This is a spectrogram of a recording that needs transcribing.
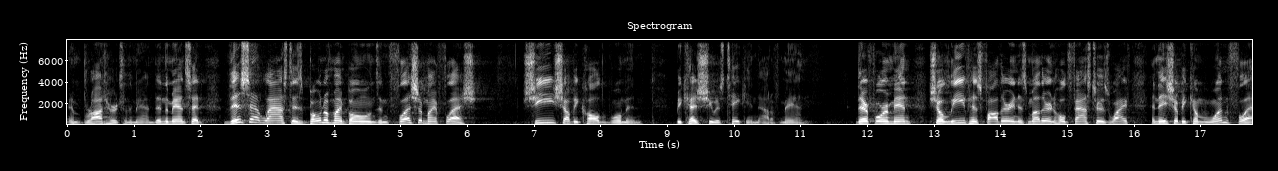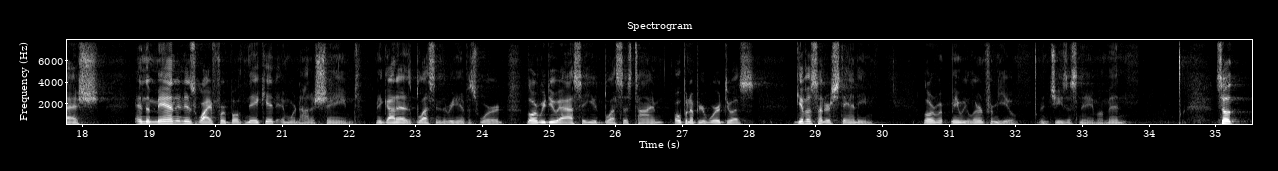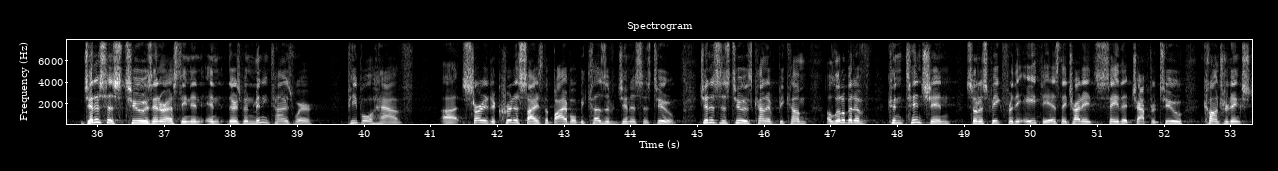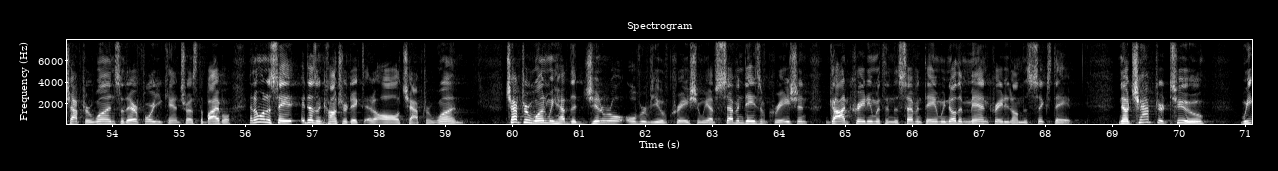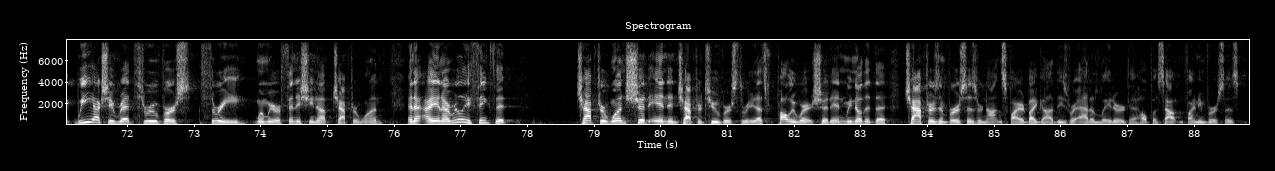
and brought her to the man. Then the man said, This at last is bone of my bones and flesh of my flesh. She shall be called woman because she was taken out of man. Therefore, a man shall leave his father and his mother and hold fast to his wife, and they shall become one flesh. And the man and his wife were both naked and were not ashamed. May God add his blessing to the reading of his word. Lord, we do ask that you'd bless this time. Open up your word to us. Give us understanding. Lord, may we learn from you. In Jesus' name, amen. So, Genesis 2 is interesting, and, and there's been many times where people have uh, started to criticize the Bible because of Genesis 2. Genesis 2 has kind of become a little bit of contention, so to speak, for the atheists. They try to say that chapter 2 contradicts chapter 1, so therefore you can't trust the Bible. And I want to say it doesn't contradict at all chapter 1. Chapter 1, we have the general overview of creation. We have seven days of creation, God creating within the seventh day, and we know that man created on the sixth day. Now, chapter 2 we, we actually read through verse 3 when we were finishing up chapter 1. And I, and I really think that chapter 1 should end in chapter 2, verse 3. That's probably where it should end. We know that the chapters and verses are not inspired by God, these were added later to help us out in finding verses.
